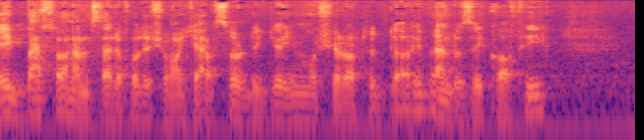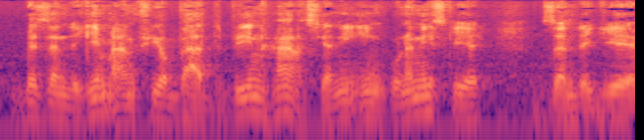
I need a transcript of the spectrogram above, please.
ای بسا همسر خود شما که افسردگی این مشکلات رو داره به اندازه کافی به زندگی منفی و بدبین هست. یعنی این گونه نیست که زندگی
